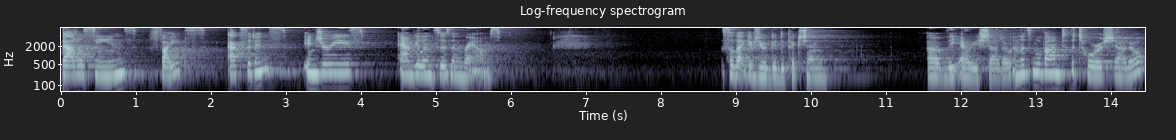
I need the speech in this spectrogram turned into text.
battle scenes, fights, accidents, injuries, ambulances, and rams. So that gives you a good depiction of the Aries shadow. And let's move on to the Taurus shadow.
